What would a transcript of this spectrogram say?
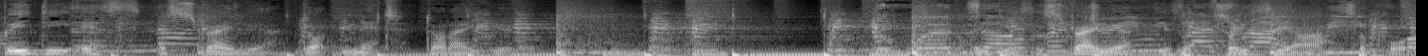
bdsaustralia.net.au. BDS Australia is a 3CR supporter.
